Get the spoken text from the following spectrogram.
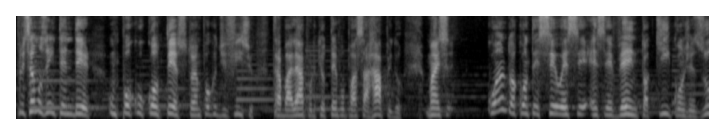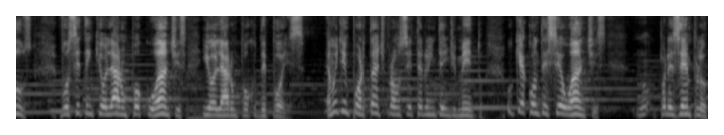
precisamos entender um pouco o contexto, é um pouco difícil trabalhar porque o tempo passa rápido, mas quando aconteceu esse, esse evento aqui com Jesus, você tem que olhar um pouco antes e olhar um pouco depois. É muito importante para você ter um entendimento. O que aconteceu antes? Por exemplo,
